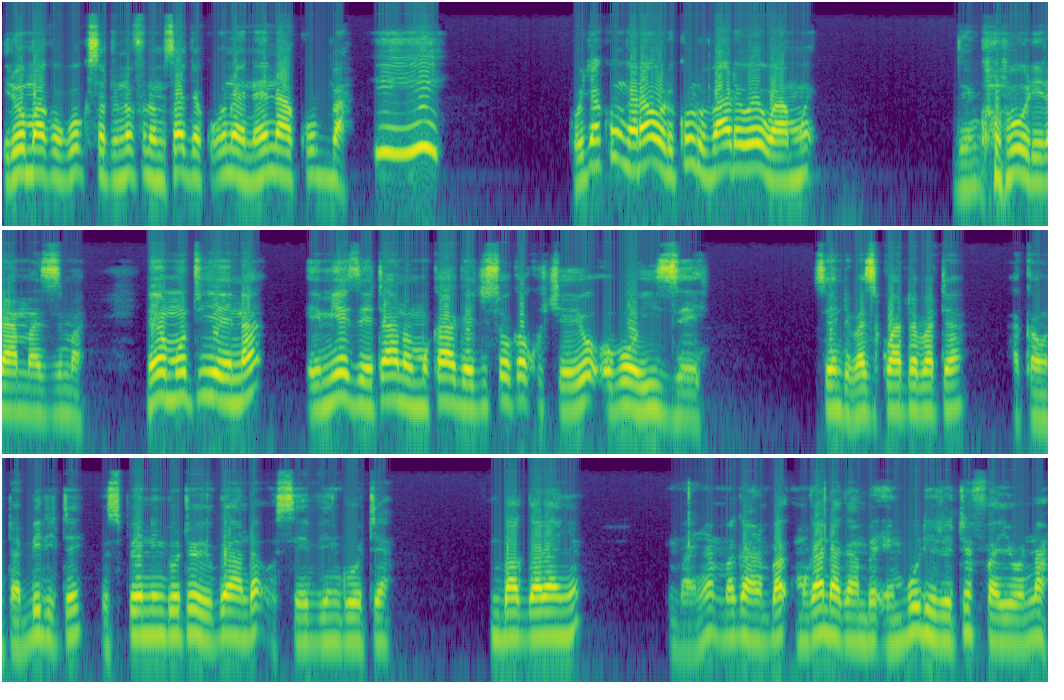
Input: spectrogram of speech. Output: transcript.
Era omwaka ogwokusatu nofuna omusajja ku onwa naye nakubba ojjako nga nawe oliko olubaale weewaamwe nze nkubuulira amazima. Naye omuntu yeena emyezi etaano mukaaga egisooka ku kyeyo oba oyize? Sente bazikwata batya? Accountability ospending otya uganda osavinga otya? Mbagala nnyo. Mbanya muganda agambe embulire tefa yonna.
